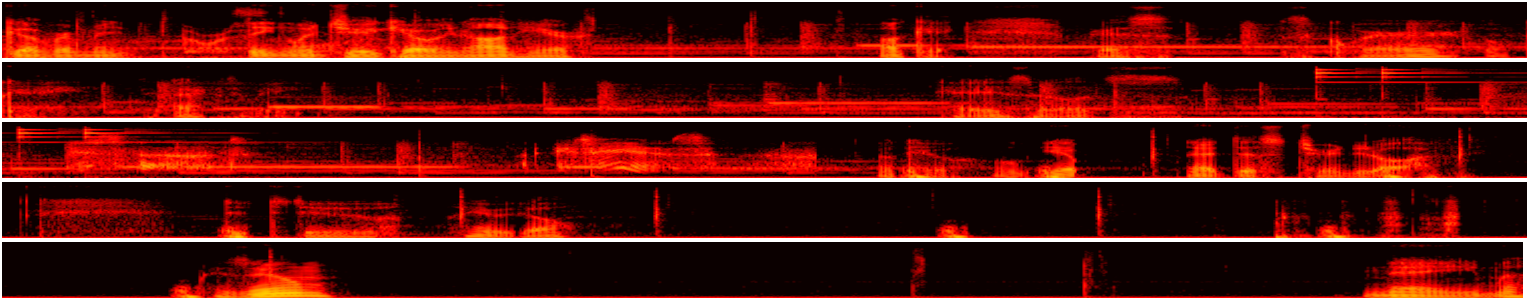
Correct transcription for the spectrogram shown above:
government thing with J going on here. Okay. Press square. Okay. To activate. Okay, so let's. Is that? It is. Okay. Oh, yep. That just turned it off. Do do do. Here we go. Resume. Name.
